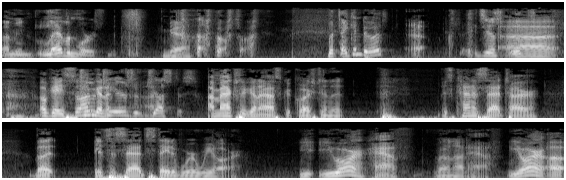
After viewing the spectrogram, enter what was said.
I mean, Leavenworth, Yeah. but they can do it. It's just it's Uh, okay, so 2 I'm gonna. tiers of justice. I'm actually gonna ask a question that is kind of satire, but it's a sad state of where we are. You, you are half, well, not half. You are a,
